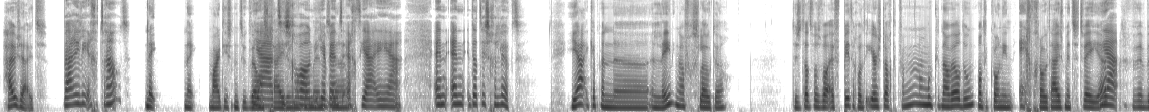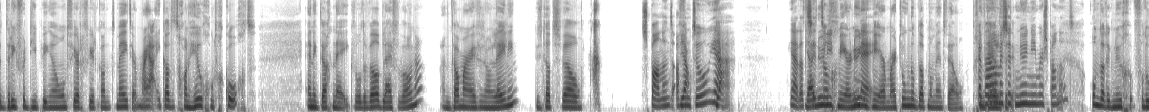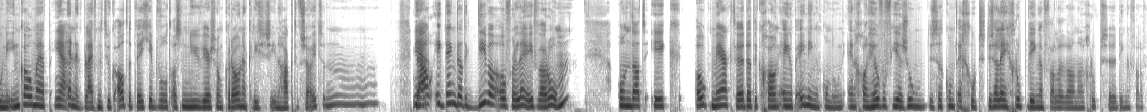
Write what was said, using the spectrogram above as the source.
huis uit. Waren jullie echt getrouwd? Nee, maar het is natuurlijk wel ja, een scheiding. het is gewoon, je bent echt, ja, ja, ja. En, en dat is gelukt. Ja, ik heb een, eh, een lening afgesloten. Dus dat was wel even pittig. Want eerst dacht ik van, hm, moet ik het nou wel doen? Want ik woon in een echt groot huis met z'n tweeën. Ja, We hebben drie verdiepingen, 140 vierkante meter. Maar ja, ik had het gewoon heel goed gekocht. En ik dacht, nee, ik wilde wel blijven wonen. En dan maar even zo'n lening. Dus dat is wel... spannend af Ja, en toe. Ja, ja. ja. dat Ja, zit nu toch... niet meer, nu Nee. niet meer. Maar toen op dat moment wel. Het En waarom is het nu niet meer spannend? Omdat ik nu voldoende inkomen heb. Ja, En het blijft natuurlijk altijd, weet je, bijvoorbeeld als er nu weer zo'n coronacrisis inhakt of zoiets. mm. ja. Nou, ik denk dat ik die wel overleef. Waarom? Omdat ik ook merkte dat ik gewoon één op één dingen kon doen. En gewoon heel veel via Zoom. Dus dat komt echt goed. Dus alleen groepdingen vallen dan, uh, groepsdingen vallen.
